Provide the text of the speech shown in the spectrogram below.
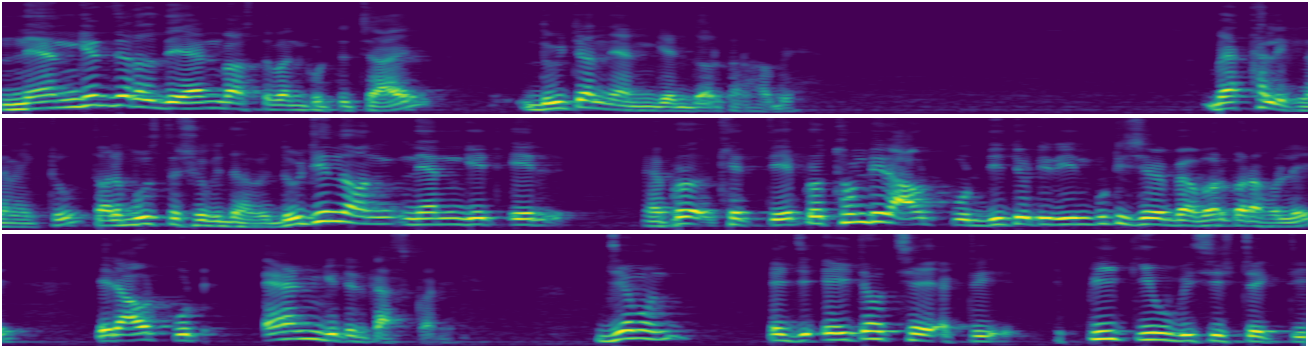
ন্যান গেট যারা যদি অ্যান্ড বাস্তবায়ন করতে চায়, দুইটা ন্যান গেট দরকার হবে। ব্যাখ্যা লিখলাম একটু, তাহলে বুঝতে সুবিধা হবে। দুইটি নন ন্যান গেটের ক্ষেত্রে প্রথমটির আউটপুট দ্বিতীয়টির ইনপুট হিসেবে ব্যবহার করা হলে এর আউটপুট অ্যান্ড গেটের কাজ করে। যেমন এই যে এইটা হচ্ছে একটি পি কিউ বিশিষ্ট একটি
